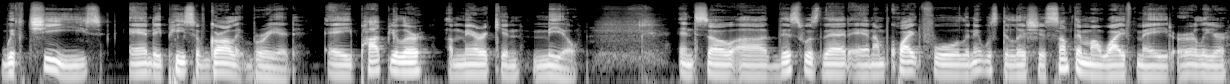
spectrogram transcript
with cheese and a piece of garlic bread, a popular American meal. And so uh, this was that, and I'm quite full, and it was delicious. Something my wife made earlier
